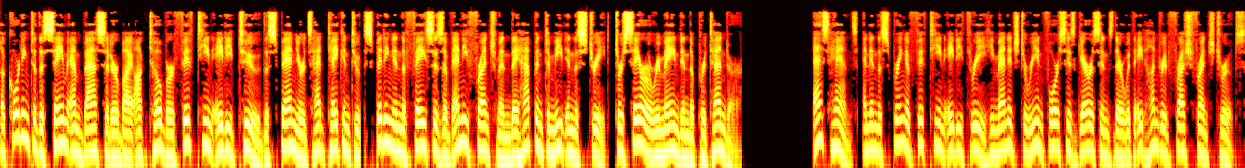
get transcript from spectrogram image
According to the same ambassador by October 1582 the Spaniards had taken to spitting in the faces of any Frenchman they happened to meet in the street. Terceira remained in the Pretender's hands, and in the spring of 1583 he managed to reinforce his garrisons there with 800 fresh French troops.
